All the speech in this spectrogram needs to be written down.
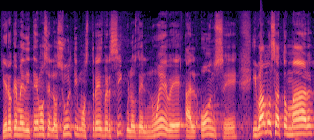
quiero que meditemos en los últimos tres versículos del 9 al 11 y vamos a tomar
